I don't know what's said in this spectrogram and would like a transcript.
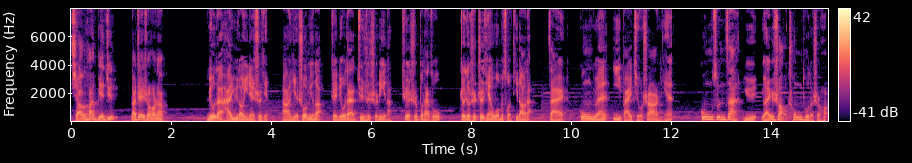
强悍边军。那这时候呢，刘岱还遇到一件事情啊，也说明了这刘岱军事实力呢确实不太足。这就是之前我们所提到的，在公元一百九十二年，公孙瓒与袁绍冲突的时候。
